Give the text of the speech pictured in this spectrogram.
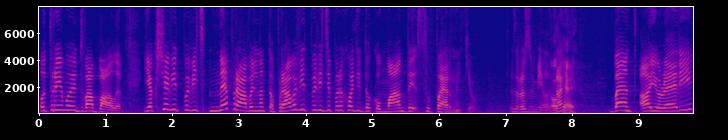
отримує два бали. Якщо відповідь неправильна, то право відповіді переходить до команди суперників. Зрозуміли, так? Окей. Band, are you ready?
